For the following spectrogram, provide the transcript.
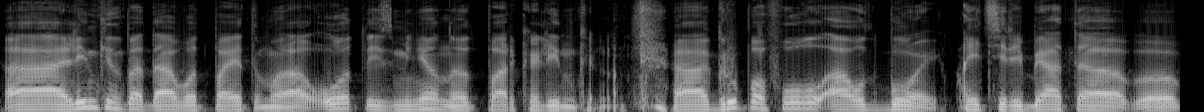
А, Линкольн, да, вот поэтому. а, От измененный от парка Линкольна. Группа Fall Out Boy. Эти ребята... э,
